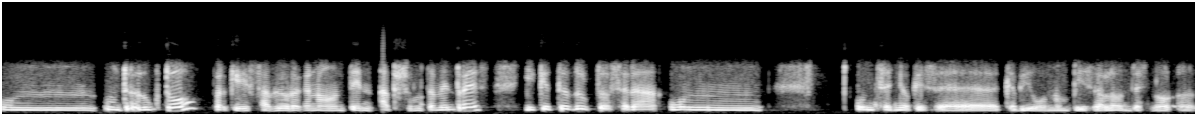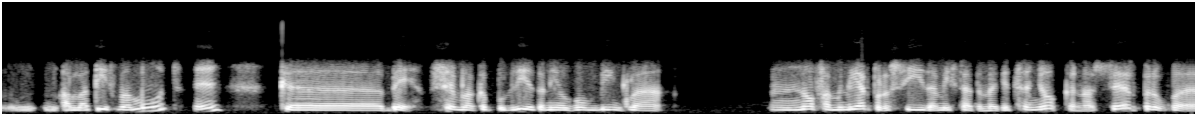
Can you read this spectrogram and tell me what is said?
un, un traductor, perquè fa veure que no entén absolutament res, i aquest traductor serà un, un senyor que, és, eh, que viu en un pis de Londres, no, el Latif Mahmoud, eh, que bé, sembla que podria tenir algun vincle no familiar, però sí d'amistat amb aquest senyor, que no és cert, però que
